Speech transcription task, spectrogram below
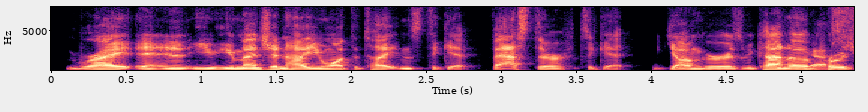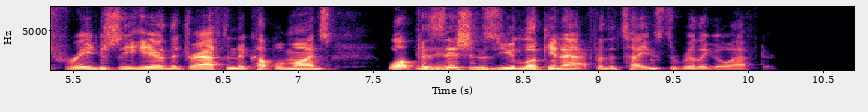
Right, and you, you mentioned how you want the Titans to get faster, to get younger as we kind of yes. approach free agency here, the draft in a couple months. What mm-hmm. positions mm-hmm. are you looking at for the Titans to really go after?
